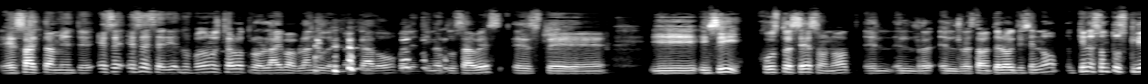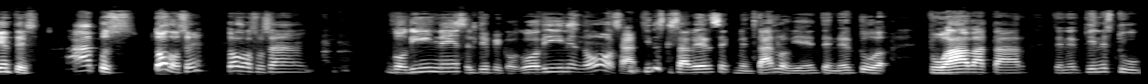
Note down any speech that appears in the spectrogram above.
Exactamente, ese, ese sería, nos podemos echar otro live hablando del mercado, Valentina, tú sabes, este, y, y sí, justo es eso, ¿no? El, el, el restaurantero dice, no, ¿quiénes son tus clientes? Ah, pues todos, ¿eh? Todos, o sea, Godines, el típico Godines, no, o sea, tienes que saber segmentarlo bien, tener tu, tu avatar, tener quién es tu,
